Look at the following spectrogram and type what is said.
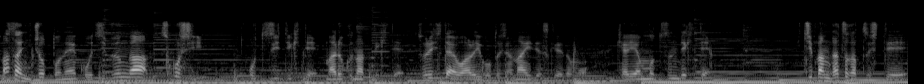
まさにちょっとねこう自分が少し落ち着いてきて丸くなってきてそれ自体は悪いことじゃないですけれどもキャリアも積んできて一番ガツガツして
